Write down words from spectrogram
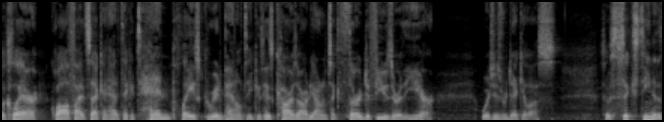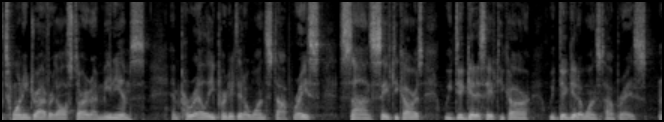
Leclerc, qualified second, had to take a 10 place grid penalty because his car's already on its like third diffuser of the year, which is ridiculous. So 16 of the 20 drivers all started on mediums, and Pirelli predicted a one stop race. Sans safety cars. We did get a safety car, we did get a one stop race.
